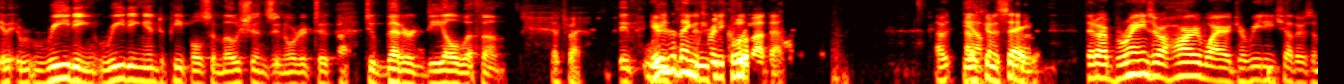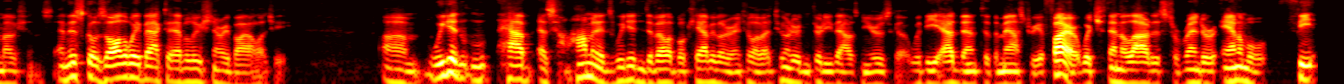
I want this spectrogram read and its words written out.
eh, reading reading into people's emotions in order to Right. to better deal with them. That's right. If Here's we- the thing that's pretty cool about that. I Yeah. was going to say that our brains are hardwired to read each other's emotions. And this goes all the way back to evolutionary biology. Um, we didn't have, as hominids, we didn't develop vocabulary until about 230,000 years ago with the advent of the mastery of fire, which then allowed us to render animal feet,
